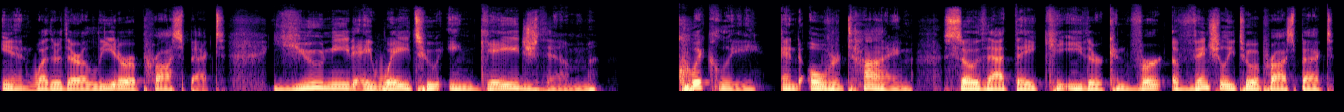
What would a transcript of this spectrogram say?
in, whether they're a lead or a prospect, you need a way to engage them quickly and over time so that they can either convert eventually to a prospect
